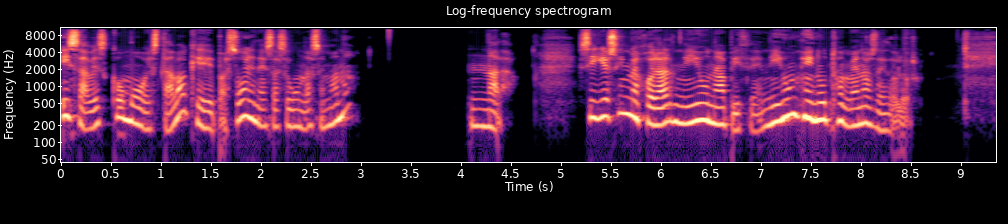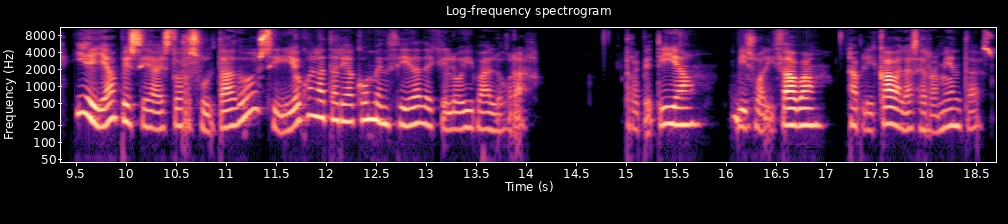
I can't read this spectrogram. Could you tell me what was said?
¿Y sabes cómo estaba? ¿Qué pasó en esa segunda semana? Nada. Siguió sin mejorar ni un ápice, ni un minuto menos de dolor. Y ella, pese a estos resultados, siguió con la tarea convencida de que lo iba a lograr repetía, visualizaba, aplicaba las herramientas.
